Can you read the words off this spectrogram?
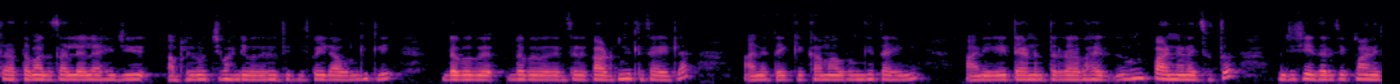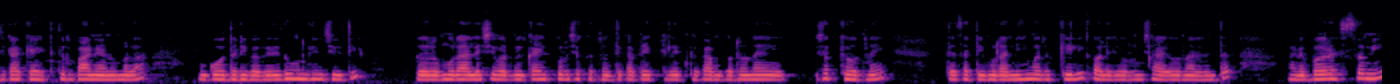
तर आता माझं चाललेलं आहे जी आपली रोजची भांडी वगैरे होती ती पहिले आवरून घेतली. डबे डबे वगैरे सगळे काढून घेतले साईडला. आणि आता एक एक काम आवरून घेत आहे मी. आणि त्यानंतर जरा बाहेरून पाणी आणायचं होतं. म्हणजे शेजारीच एक पाण्याची टाकी आहे तिथून पाणी आणून मला गोधडी वगैरे धुवून घ्यायची होती. तर मुलं आल्याशिवाय मी काही करू शकत नव्हते का तर एकटीला इतकं काम करणं नाही शक्य होत नाही. त्यासाठी मुलांनीही मदत केली कॉलेजवरून शाळेवरून आल्यानंतर. आणि बरंचसं मी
